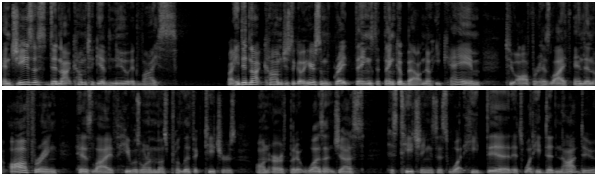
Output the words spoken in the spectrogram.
And Jesus did not come to give new advice. Right? He did not come just to go, here's some great things to think about. No, he came to offer his life. And in offering his life, he was one of the most prolific teachers on earth. But it wasn't just his teachings, it's what he did, it's what he did not do,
